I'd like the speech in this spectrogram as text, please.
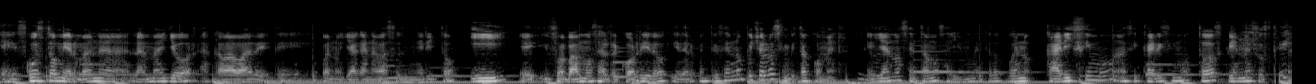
es justo mi hermana, la mayor, acababa de. de- bueno, ya ganaba su dinerito. Y, eh, y fue, vamos al recorrido. Y de repente dice: No, pues yo los invito a comer. Y ya nos sentamos ahí en un mercado. Bueno, carísimo, así carísimo. Todos bien asustados.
